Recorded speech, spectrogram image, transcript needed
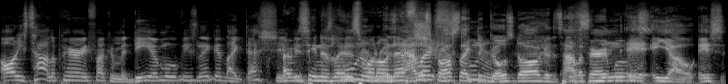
all these Tyler Perry fucking Madea movies, nigga. Like that shit. Have you seen his latest one on Is coonery. Alex Cross like the ghost dog of the Tyler Perry It's- movies? yo, it's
